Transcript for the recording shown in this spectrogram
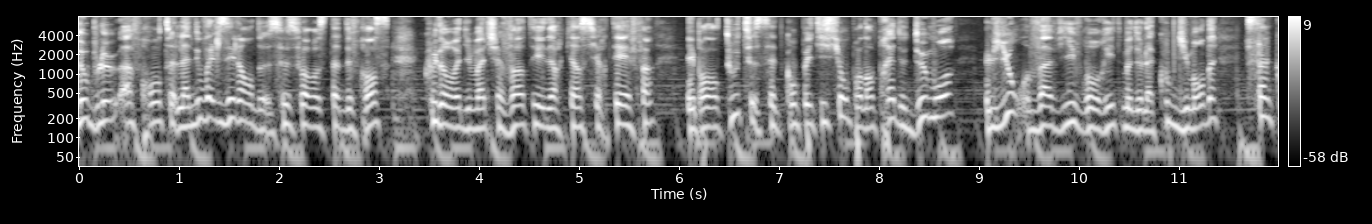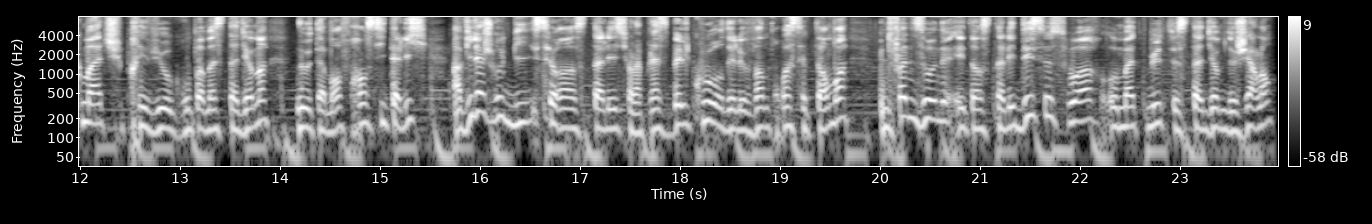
Nos Bleus affrontent la Nouvelle-Zélande ce soir au Stade de France. Coup d'envoi du match à 21h15 sur TF1. Et pendant toute cette compétition, pendant près de deux mois, Lyon va vivre au rythme de la Coupe du Monde. Cinq matchs prévus au Groupama Stadium, notamment France-Italie. Un village rugby sera installé sur la place Bellecour dès le 23 septembre. Une fan zone est installée dès ce soir au Matmut Stadium de Gerland.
